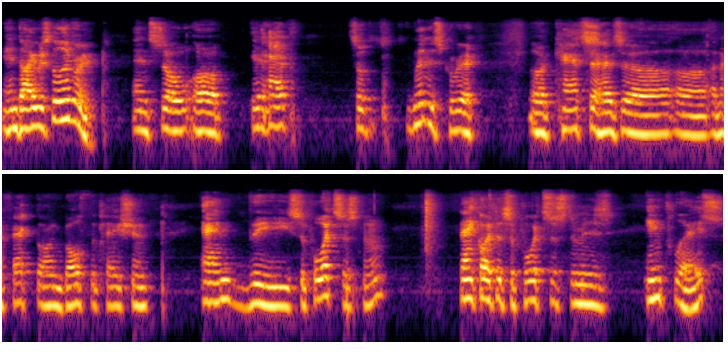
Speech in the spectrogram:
And I was delivering. And so uh, it had, so Lynn is correct. Uh, cancer has a, a, an effect on both the patient and the support system. Thank God the support system is in place.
